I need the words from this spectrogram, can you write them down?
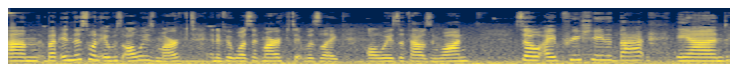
Um, but in this one, it was always marked. And if it wasn't marked, it was like always a thousand won. So I appreciated that. And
